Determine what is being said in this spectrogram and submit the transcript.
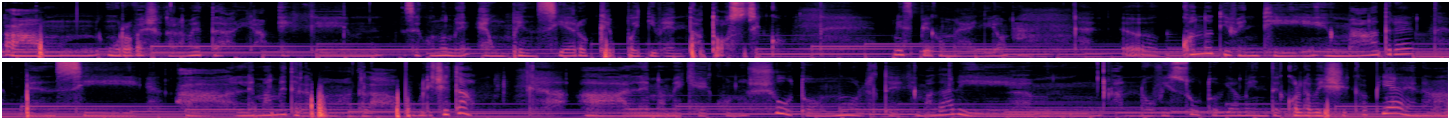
ha un rovescio della medaglia e che secondo me è un pensiero che poi diventa tossico. Mi spiego meglio. Eh, quando diventi madre pensi alle mamme della, della pubblicità, alle mamme che hai conosciuto, molte che magari um, hanno vissuto ovviamente con la vescica piena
